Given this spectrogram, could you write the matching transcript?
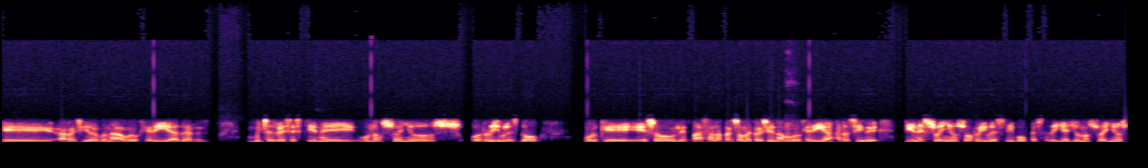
que ha recibido alguna brujería de, muchas veces tiene unos sueños horribles, ¿no? Porque eso le pasa a la persona que recibe una mm. brujería, recibe, tiene sueños horribles, tipo pesadillas y unos sueños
